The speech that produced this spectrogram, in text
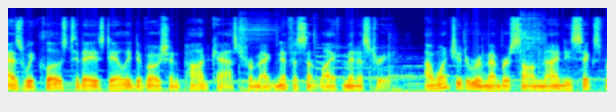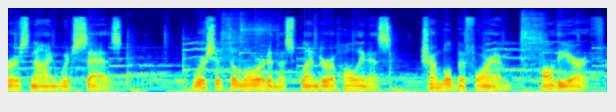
As we close today's daily devotion podcast for Magnificent Life Ministry, I want you to remember Psalm 96 verse 9 which says, Worship the Lord in the splendor of holiness, tremble before him, all the earth.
